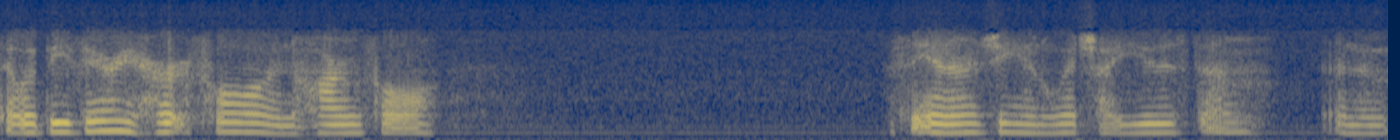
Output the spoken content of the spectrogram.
that would be very hurtful and harmful. The energy in which I used them and the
